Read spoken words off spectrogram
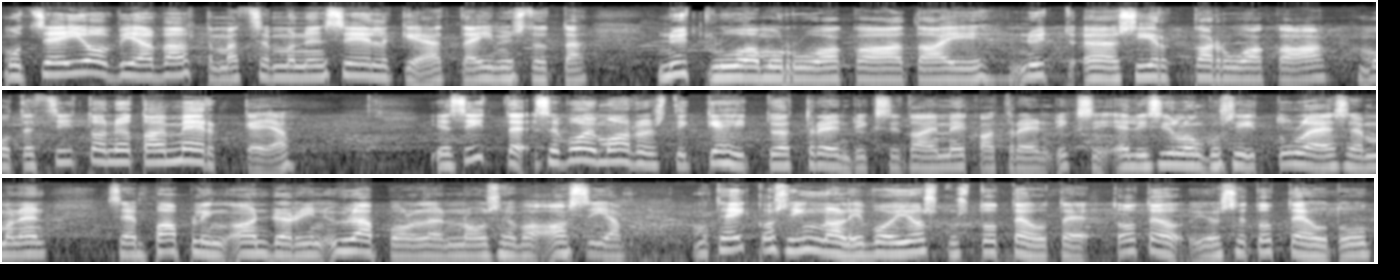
Mutta se ei ole vielä välttämättä semmoinen selkeä, että ihmiset että nyt luomuruokaa tai nyt ö, sirkkaruokaa, mutta siitä on jotain merkkejä. Ja sitten se voi mahdollisesti kehittyä trendiksi tai megatrendiksi, eli silloin kun siitä tulee semmoinen sen bubbling underin yläpuolelle nouseva asia. Mutta heikko signaali voi joskus, toteute, tote, jos se toteutuu,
